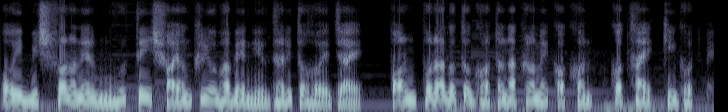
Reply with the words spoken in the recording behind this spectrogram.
ওই বিস্ফোরণের মুহূর্তেই স্বয়ংক্রিয়ভাবে নির্ধারিত হয়ে যায়, পরম্পরাগত ঘটনাক্রমে কখন, কোথায়, কি ঘটবে।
